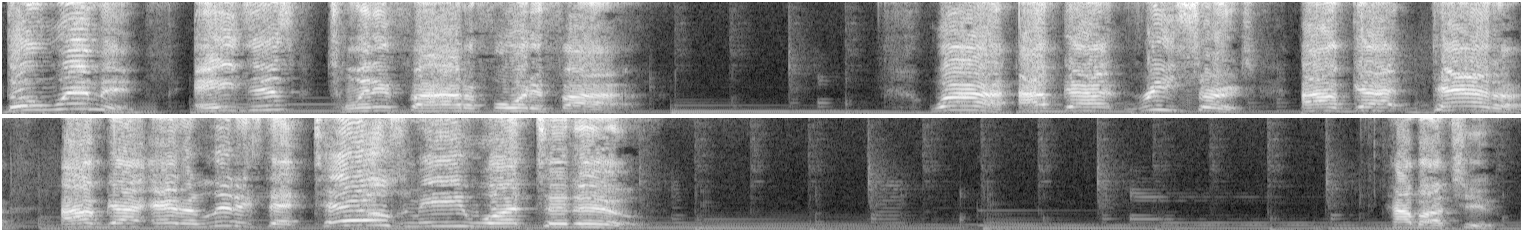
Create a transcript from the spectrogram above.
The women, ages 25 to 45. Why? I've got research. I've got data. I've got analytics that tells me what to do. How about you?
